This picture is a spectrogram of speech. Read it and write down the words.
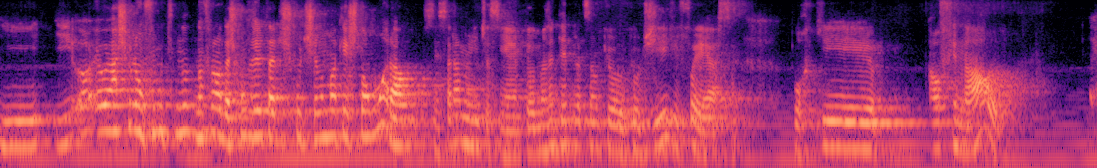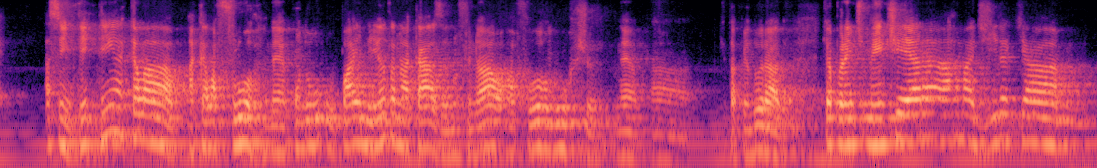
E, e eu, eu, acho que ele é um filme que, no, no final das contas, ele está discutindo uma questão moral, sinceramente. Assim, é, pelo menos a interpretação que eu, que eu tive foi essa. Porque, ao final, assim, tem, tem aquela, aquela flor, né? Quando o pai ele entra na casa, no final, a flor murcha, né? A, que está pendurada. Que aparentemente era a armadilha que a,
